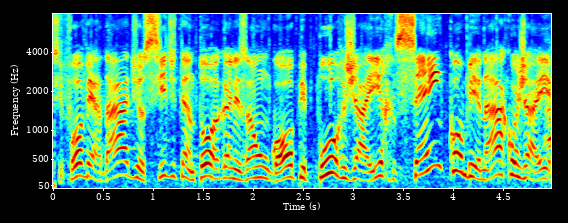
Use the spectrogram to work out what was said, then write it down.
Se for verdade, o Cid tentou organizar um golpe por Jair sem combinar com Jair.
